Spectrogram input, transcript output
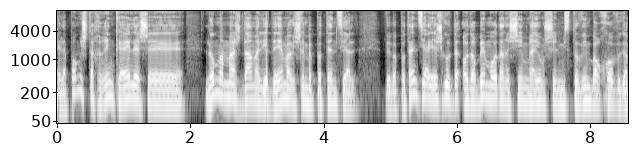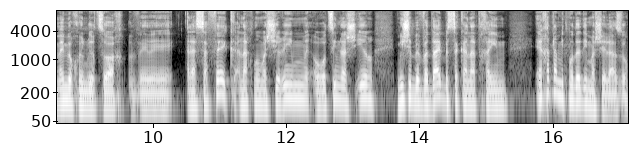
אלא פה משתחררים כאלה שלא ממש דם על ידיהם, אבל יש להם בפוטנציאל. ובפוטנציאל יש עוד הרבה מאוד אנשים היום שמסתובבים ברחוב וגם הם יכולים לרצוח. ועל הספק אנחנו משאירים, או רוצים להשאיר, מי שבוודאי בסכנת חיים. איך אתה מתמודד עם השאלה הזו?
